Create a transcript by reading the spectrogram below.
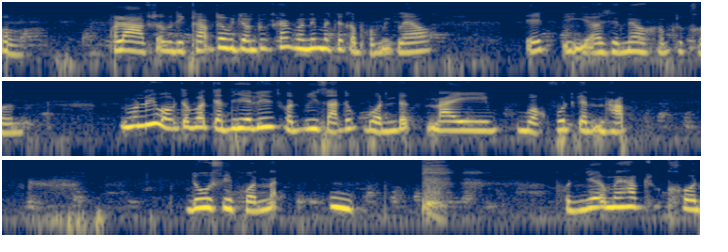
โอ้กราบสวัสดีครับท่านผู้ชมทุกท่านวันนี้มาเจอกับผมอีกแล้ว X E R Channel ครับทุกคน วันนี้ผมจะมาจัดเทียร์ลิสต์ผลปีศาจทุกผลในบอกฟุตกันครับ ดูสิผลนะผลเยอะไหมครับทุกคน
